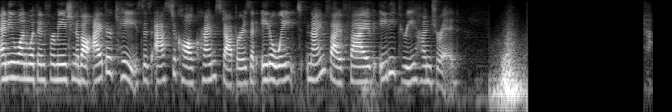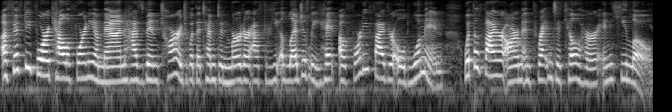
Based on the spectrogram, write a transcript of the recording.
Anyone with information about either case is asked to call Crime Stoppers at 808 955 8300. A 54 California man has been charged with attempted murder after he allegedly hit a 45 year old woman with a firearm and threatened to kill her in Hilo.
